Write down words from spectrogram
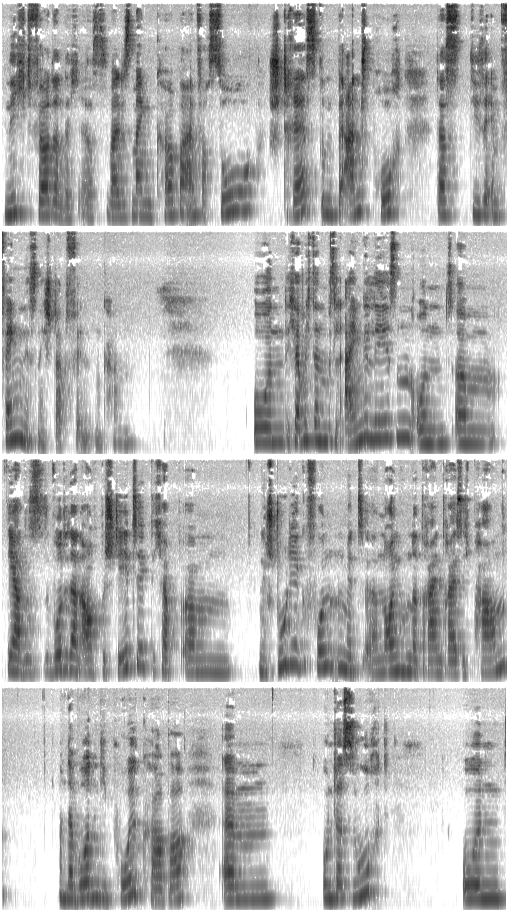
nicht förderlich ist, weil das meinen Körper einfach so stresst und beansprucht, dass diese Empfängnis nicht stattfinden kann. Und ich habe mich dann ein bisschen eingelesen und ähm, ja, das wurde dann auch bestätigt. Ich habe ähm, eine Studie gefunden mit äh, 933 Paaren und da wurden die Polkörper ähm, untersucht und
